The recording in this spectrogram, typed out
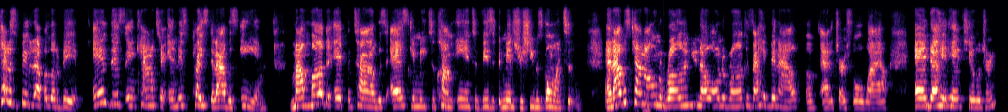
kind of speed it up a little bit. In this encounter, in this place that I was in, my mother at the time was asking me to come in to visit the ministry she was going to. And I was kind of on the run, you know, on the run because I had been out of out of church for a while and I had had children.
